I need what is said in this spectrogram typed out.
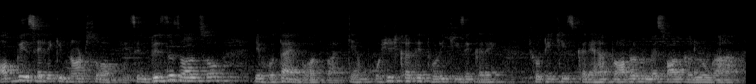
obvious है, लेकिन not so obvious in business also ये होता है बहुत बार कि हम कोशिश करते थोड़ी चीज़ें करें, छोटी चीज़ करें। हाँ प्रॉब्लम है, मैं सॉल्व कर लूँगा। हाँ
